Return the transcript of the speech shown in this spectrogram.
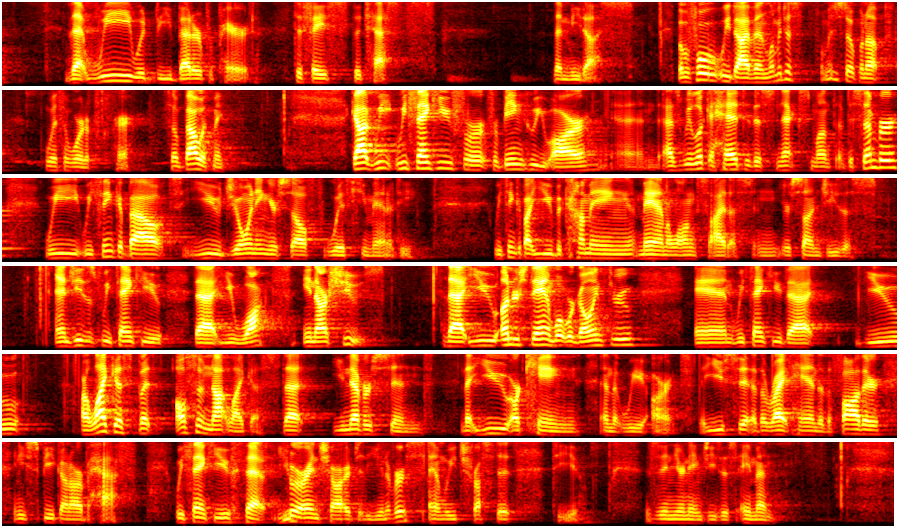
that we would be better prepared to face the tests that meet us. But before we dive in, let me just, let me just open up with a word of prayer. So bow with me. God, we, we thank you for, for being who you are. And as we look ahead to this next month of December, we, we think about you joining yourself with humanity. we think about you becoming man alongside us and your son, Jesus. And Jesus, we thank you that you walked in our shoes, that you understand what we're going through, and we thank you that you are like us, but also not like us, that you never sinned, that you are king and that we aren't, that you sit at the right hand of the Father and you speak on our behalf. We thank you that you are in charge of the universe and we trust it to you. This is in your name, Jesus. Amen.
